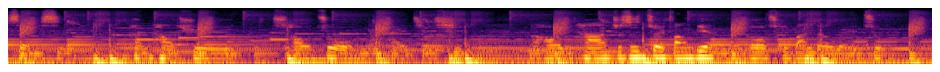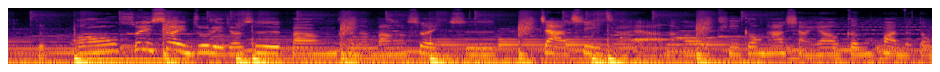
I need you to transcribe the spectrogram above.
摄影师很好去操作那台机器，然后以它就是最方便能够出班的为主。哦，所以摄影助理就是帮可能帮摄影师架器材啊，然后提供他想要更换的东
